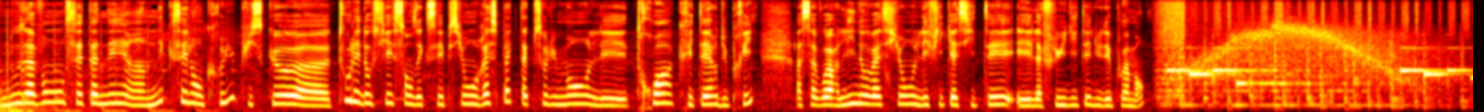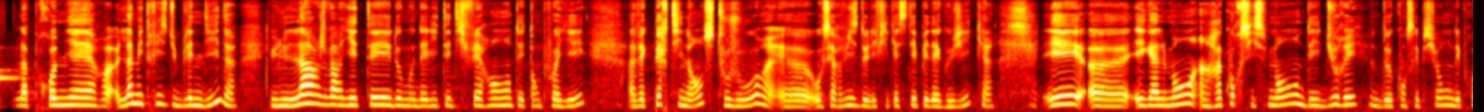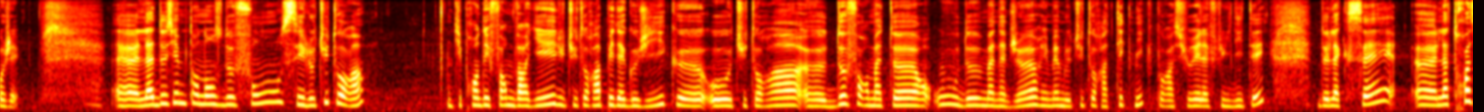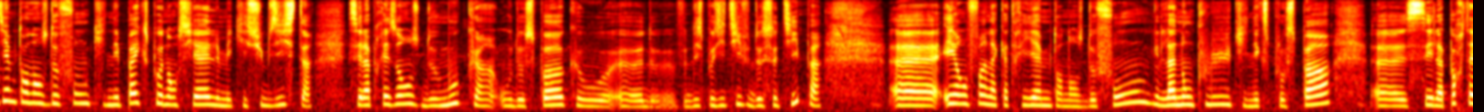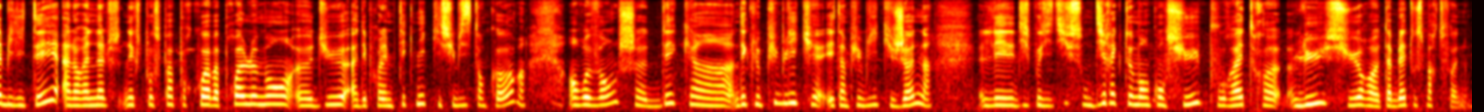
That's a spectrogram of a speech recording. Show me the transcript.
Nous avons cette année un excellent cru puisque euh, tous les dossiers sans exception respectent absolument les trois critères du prix, à savoir l'innovation, l'efficacité et la fluidité du déploiement. La première, la maîtrise du blended. Une large variété de modalités différentes est employée, avec pertinence toujours, euh, au service de l'efficacité pédagogique, et euh, également un raccourcissement des durées de conception des projets. Euh, la deuxième tendance de fond, c'est le tutorat qui prend des formes variées, du tutorat pédagogique euh, au tutorat euh, de formateurs ou de managers et même le tutorat technique pour assurer la fluidité de l'accès. Euh, la troisième tendance de fond qui n'est pas exponentielle mais qui subsiste, c'est la présence de MOOC ou de SPOC ou de dispositifs de ce type. et enfin, la quatrième tendance de fond, là non plus qui n'explose pas, c'est la portabilité. Alors elle n'explose pas pourquoi? Bah, Probablement dû à des problèmes techniques qui subsistent En revanche, dès, que le public est un public jeune, les dispositifs sont directement conçus pour être lus sur tablette ou smartphone.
